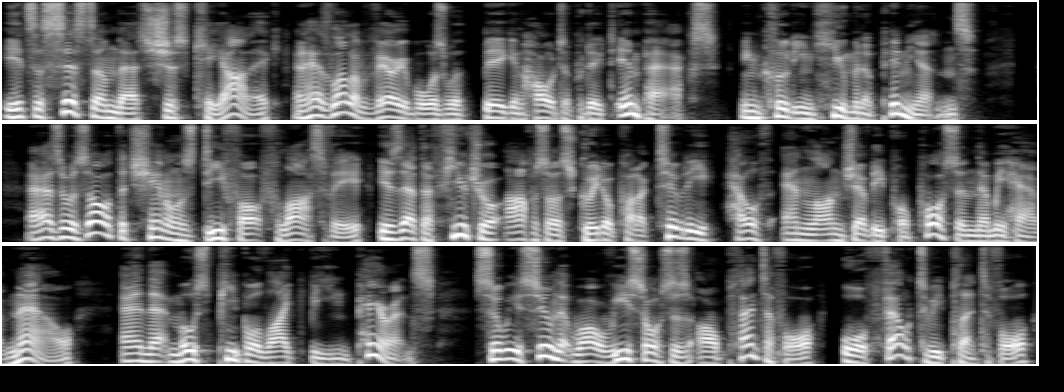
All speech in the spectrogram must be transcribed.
It's a system that's just chaotic and has a lot of variables with big and hard to predict impacts, including human opinions. As a result, the channel's default philosophy is that the future offers us greater productivity, health, and longevity per person than we have now, and that most people like being parents. So we assume that while resources are plentiful, or felt to be plentiful,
